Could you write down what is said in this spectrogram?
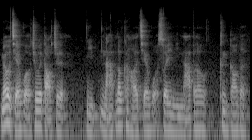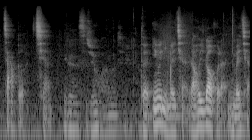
没有结果就会导致你拿不到更好的结果，所以你拿不到更高的价格。钱。一个死循环了，其实。对，因为你没钱，然后绕回来你没钱，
